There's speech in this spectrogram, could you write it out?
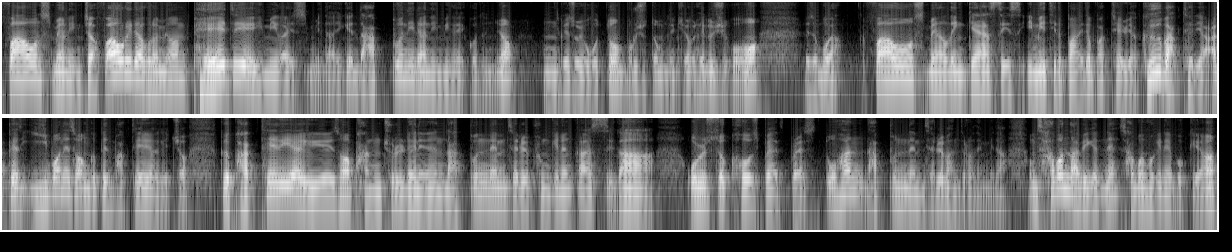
foul smelling. 자, foul이라 그러면 bad의 의미가 있습니다. 이게 나쁜이라는 의미가 있거든요. 음, 그래서 이것도 모르셨던 분들 기억을 해두시고 그래서 뭐야 foul smelling gases emitted by the bacteria 그 박테리아 앞에서 2번에서 언급된 박테리아겠죠 그 박테리아에 의해서 방출되는 나쁜 냄새를 풍기는 가스가 also cause bad breath 또한 나쁜 냄새를 만들어냅니다 그럼 4번 답이겠네 4번 확인해 볼게요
